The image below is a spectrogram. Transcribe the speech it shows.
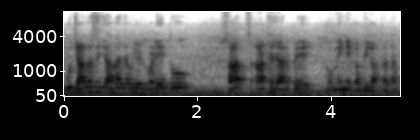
वो ज़्यादा से ज़्यादा जब रेट बढ़े तो सात आठ हज़ार रुपये तो महीने का बिल आता था।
